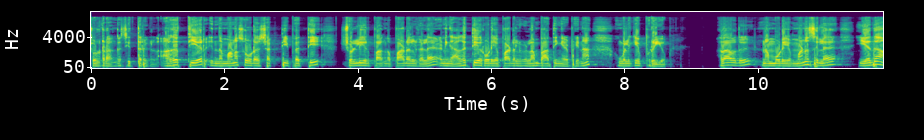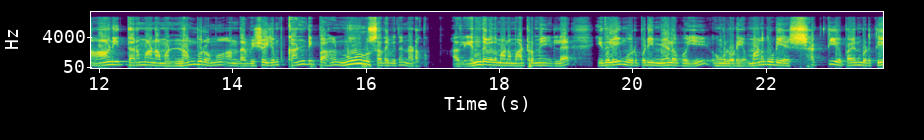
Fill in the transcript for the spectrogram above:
சொல்கிறாங்க சித்தர்கள். அகத்தியர் இந்த மனசோட சக்தி பற்றி சொல்லியிருப்பாங்க பாடல்களை. நீங்கள் அகத்தியருடைய பாடல்கள்லாம் பார்த்தீங்க அப்படின்னா உங்களுக்கே புரியும். அதாவது நம்முடைய மனசில் எதை ஆணித்தரமாக நம்ம நம்புகிறோமோ அந்த விஷயம் கண்டிப்பாக நூறு சதவீதம் நடக்கும். அதில் எந்த விதமான மாற்றமே இல்லை. இதுலேயும் ஒரு படி மேலே போய் உங்களுடைய மனதுடைய சக்தியை பயன்படுத்தி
